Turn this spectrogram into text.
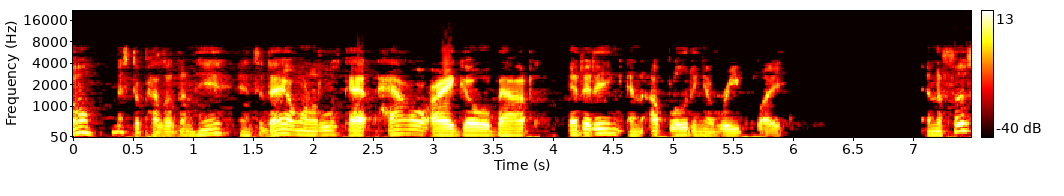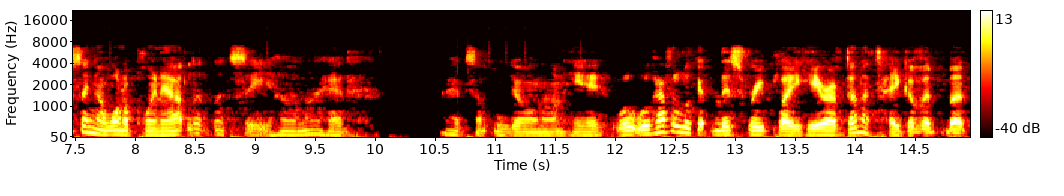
all, Mr. Paladin here, and today I want to look at how I go about editing and uploading a replay. And the first thing I want to point out, let, us see, um, I had I had something going on here. We'll, we'll have a look at this replay here. I've done a take of it, but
